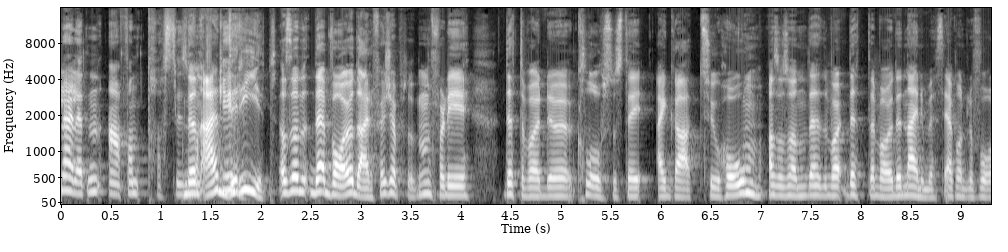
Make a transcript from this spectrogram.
leiligheten er fantastisk Den er drit. Altså, det var jo derfor jeg kjøpte den, fordi dette var the closest I got to home. Altså, sånn, det var, dette var jo det nærmeste jeg kom til å få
